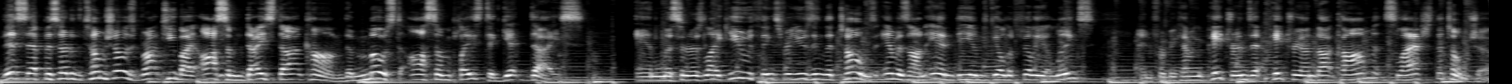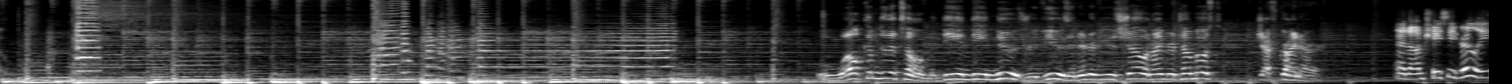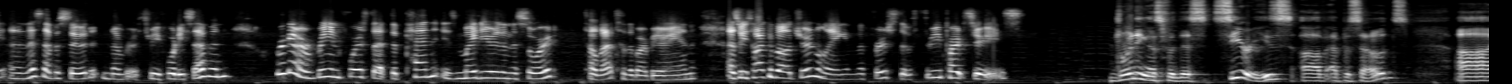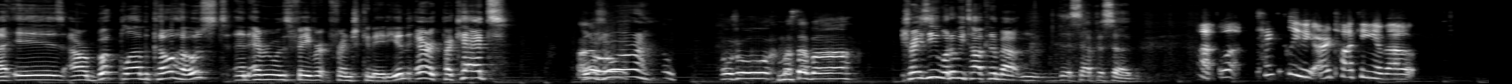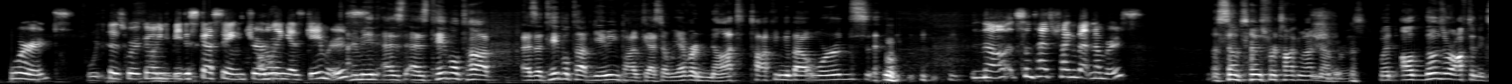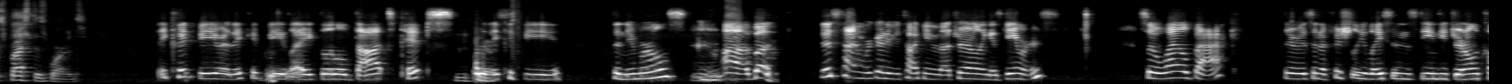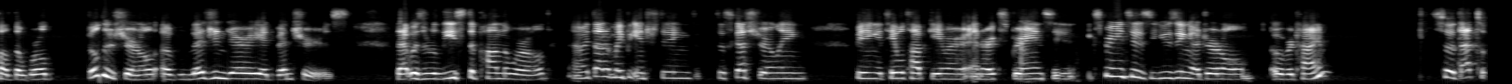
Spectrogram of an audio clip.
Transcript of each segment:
This episode of The Tome Show is brought to you by AwesomeDice.com, the most awesome place to get dice. And listeners like you, thanks for using the Tomes, Amazon, and DM's Guild affiliate links, and for becoming patrons at patreon.com slash The Tome Show. Welcome to The Tome, a D&D news, reviews, and interviews show, and I'm your Tome host, Jeff Greiner. And I'm Tracy Hurley, and in this episode, number 347, we're going to reinforce that the pen is mightier than the sword. Tell that to the barbarian, as we talk about journaling in the first of three part series. Joining us for this series of episodes uh, is our book club co host and everyone's favorite French Canadian, Eric Paquette. Bonjour. Bonjour, comment ça va? Tracy, what are we talking about in this episode? Uh, well, technically, we are talking about words because we're going to be discussing journaling as gamers. I mean, as as tabletop as a tabletop gaming podcast, are we ever not talking about words? no, sometimes we're talking about numbers. Sometimes we're talking about numbers, but all, those are often expressed as words. They could be, or they could be like the little dots, pips, or they could be the numerals. Mm-hmm. Uh, but this time we're going to be talking about journaling as gamers. So a while back, there was an officially licensed D&D journal called the World Builders Journal of Legendary Adventures that was released upon the world. And I thought it might be interesting to discuss journaling, being a tabletop gamer, and our experiences experiences using a journal over time. So that's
